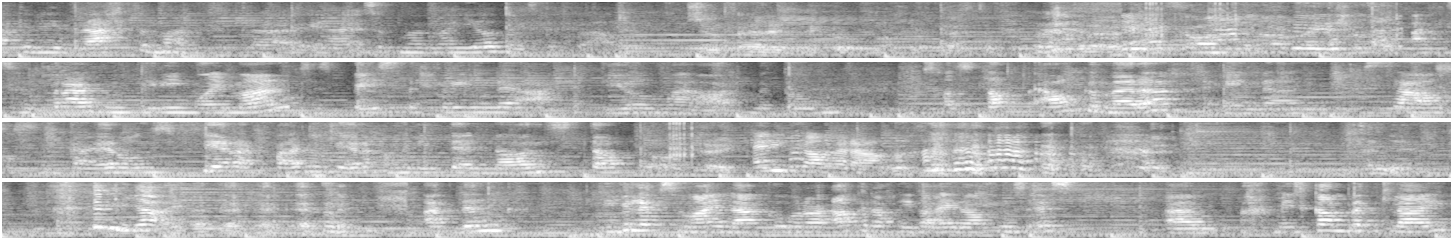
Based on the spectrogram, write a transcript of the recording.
ek het die regte man vertrou en hy is op my my heel beste vrou. So ver het ek ook nog nie regte Ek is getroud met hierdie mooi man. Ons is beste vriende. Ek deel my hart met hom. Ons gaan stap elke middag en dan selfs ons kuier ons 40, 45 minute non-stop. Okay. En die kamera. Jy? ja. Ek dink huwelik vir my lekker omdat daar elke dag nuwe uitdagings is. Ehm um, mens kan beklei,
